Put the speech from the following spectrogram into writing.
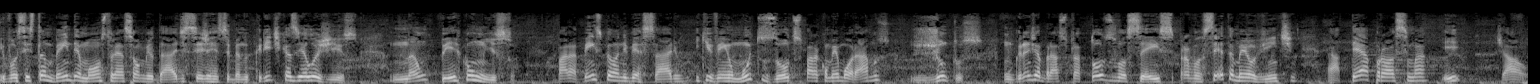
e vocês também demonstram essa humildade, seja recebendo críticas e elogios. Não percam isso. Parabéns pelo aniversário e que venham muitos outros para comemorarmos juntos. Um grande abraço para todos vocês, para você também ouvinte. Até a próxima e tchau.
